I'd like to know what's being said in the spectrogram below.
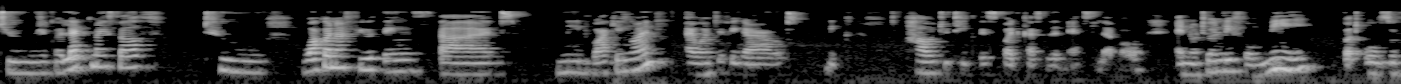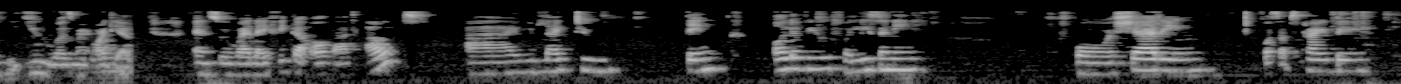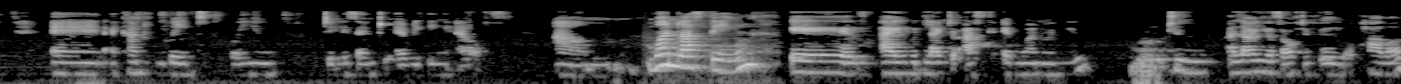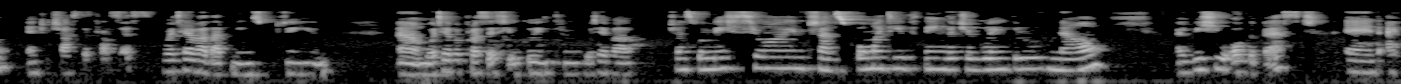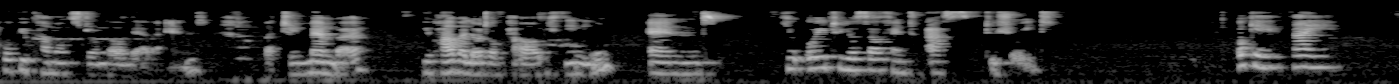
to recollect myself, to work on a few things that need working on. I want to figure out like how to take this podcast to the next level, and not only for me, but also for you as my audience. And so while I figure all that out, I would like to thank all of you for listening, for sharing, for subscribing, and I can't wait for you to listen to everything else. Um, one last thing is I would like to ask everyone on you to allow yourself to feel your power and to trust the process, whatever that means to you. Um, whatever process you're going through, whatever transformation, transformative thing that you're going through now. I wish you all the best and I hope you come out stronger on the other end. But remember, you have a lot of power within you and you owe it to yourself and to us to show it. Okay, bye.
